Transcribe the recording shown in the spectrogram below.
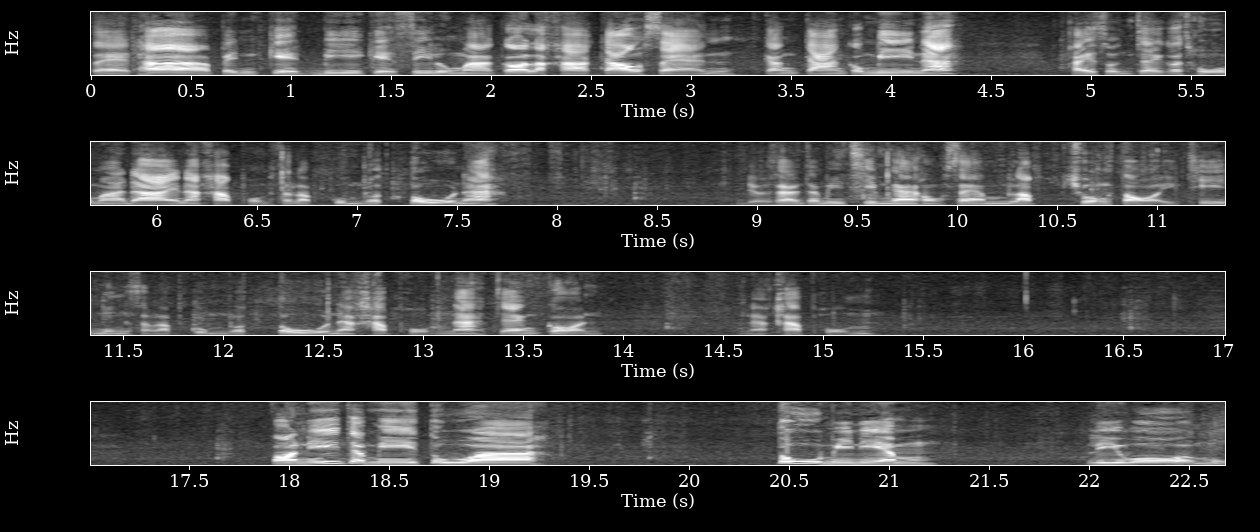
แต่ถ้าเป็นเกรด B เกรด C ลงมาก็ราคา 9 0 0 0 0กลางๆ ก็มีนะ ใครสนใจก็โทรมาได้นะครับผมสำหรับกลุ่มรถตู้นะ เดี๋ยวแซมจะมีทีมงานของแซมรับช่วงต่ออีกทีหนึ่งสำหรับกลุ่มรถตู้นะครับผมนะ แจ้งก่อนนะครับผม ตอนนี้จะมีตัวตู้มีเนียม รีโวหมู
